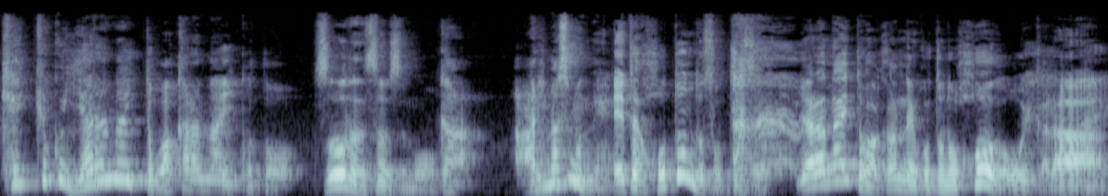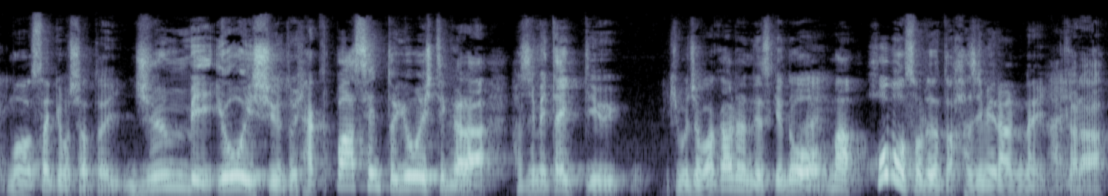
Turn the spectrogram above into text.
結局やらないとわからないことそうなんです、そうです、もう。がありますもんね。え、だからほとんどそっちですよ。やらないと分かんないことの方が多いから、はいまあさっきおっしゃった準備、用意周到100%用意してから始めたいっていう気持ちは分かるんですけど、はいまあほぼそれだと始められないから、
